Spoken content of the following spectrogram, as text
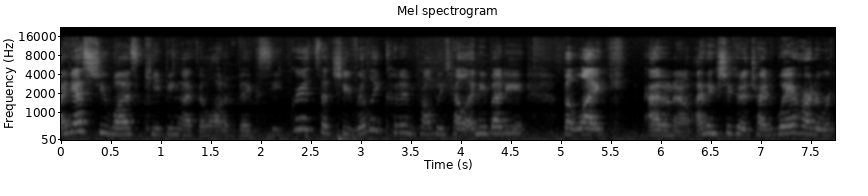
I guess she was keeping like a lot of big secrets that she really couldn't probably tell anybody. But like, I don't know. I think she could have tried way harder with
